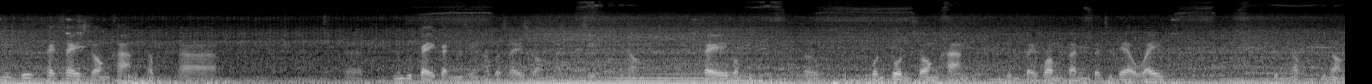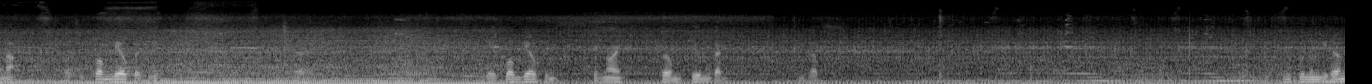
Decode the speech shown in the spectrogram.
นี่คือแค่ใส่สองข้างครับถ้าเอ่อ มันอยู่ใกล้กันนี่เขาก็ใส่สองข้างสิพี่น้องใส่แบบเออต้นต้นสองข้างขึ้นไปพร้อมกันก็สิแล้วไว้ขึ้นเนาะพี่น้องเนาะก็สิความเร็วก็สิเออได้ความเร็วขึ้นจักน่อยเพิ่มเติมกันนะครับนี่ตัวหนึ่งกี่เทิง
